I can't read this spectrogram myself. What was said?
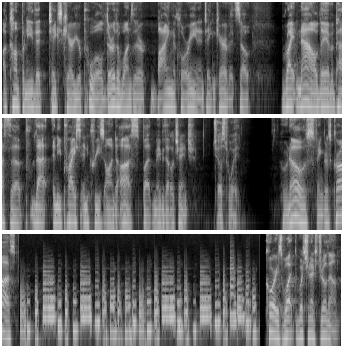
a company that takes care of your pool. They're the ones that are buying the chlorine and taking care of it. So right now they haven't passed the that any price increase on to us, but maybe that'll change. Just wait. Who knows? Fingers crossed. Cory's what? What's your next drill down?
